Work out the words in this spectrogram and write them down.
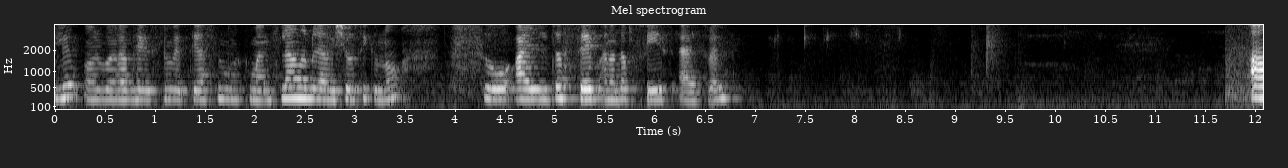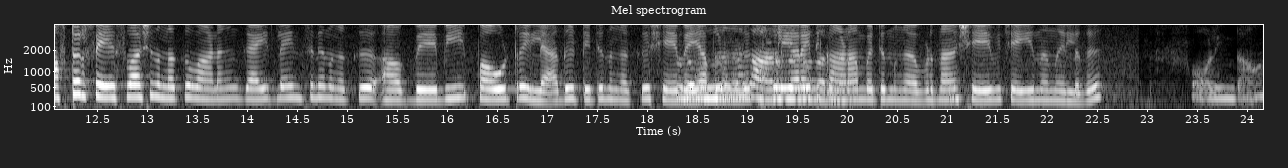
ഫേസിലും വേറെ ഫേസിലും വ്യത്യാസം നിങ്ങൾക്ക് മനസ്സിലാകുന്നുണ്ട് ഞാൻ വിശ്വസിക്കുന്നു. So I will just save another face as well after face wash നിങ്ങൾക്ക് വേണമെങ്കിൽ ഗൈഡ് ലൈൻസിന് നിങ്ങൾക്ക് ബേബി പൗഡർ ഇല്ല. അത് ഇട്ടിട്ട് നിങ്ങൾക്ക് ഷേവ് ചെയ്യാം. അപ്പോൾ നിങ്ങൾക്ക് ക്ലിയർ ആയിട്ട് കാണാൻ പറ്റും. നിങ്ങൾ എവിടുന്നാണ് ഷേവ് ചെയ്യുന്നതെന്നുള്ളത്. Following down.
